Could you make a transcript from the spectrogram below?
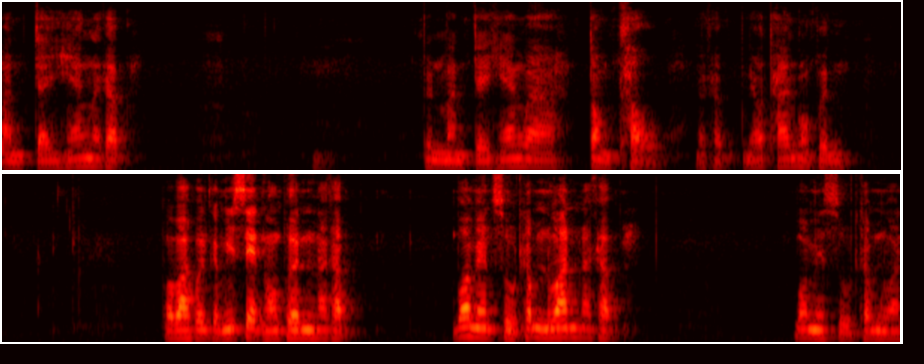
มั่นใจแฮงนะครับเพิ่นมั่นใจแฮงว่าต้องเข้า นะครับแนวทางของเพิ่นเพราะว่าเพิ่นก็มีเส้นของเพิ่นนะครับบ่แม่นสูตรคำนวณนะครับบ่แม่นสูตรคำนวณ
